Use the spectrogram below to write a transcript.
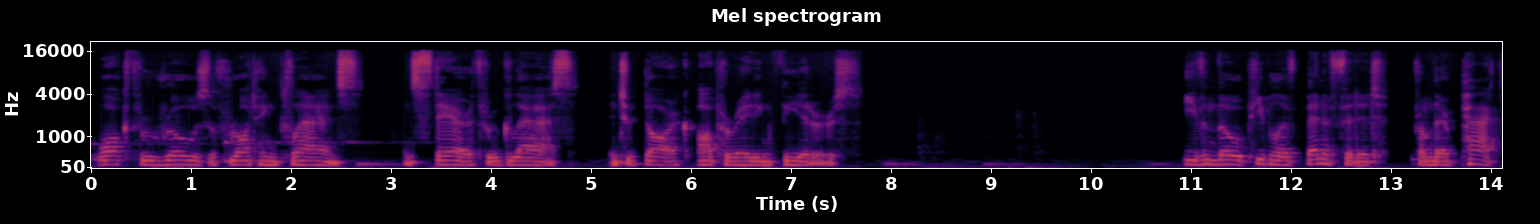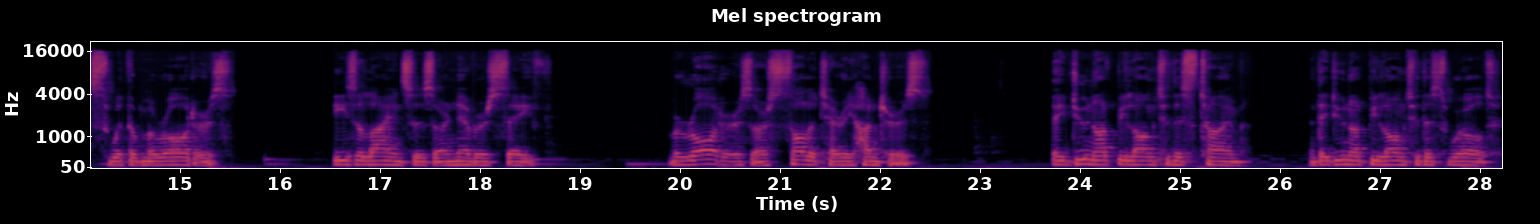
walk through rows of rotting plants, and stare through glass into dark operating theaters. Even though people have benefited from their pacts with the marauders. These alliances are never safe. Marauders are solitary hunters. They do not belong to this time, and they do not belong to this world,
